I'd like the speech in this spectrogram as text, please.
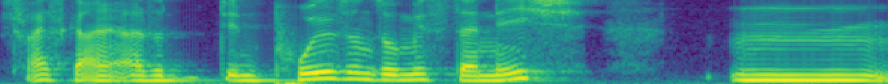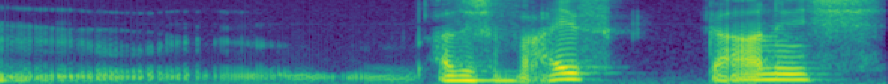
ich weiß gar nicht, also den Puls und so misst er nicht. Mm, Also ich weiß gar nicht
